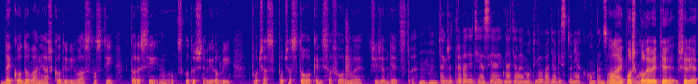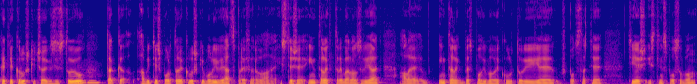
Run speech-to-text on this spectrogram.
dekodovania škodlivých vlastností, ktoré si no, skutočne vyrobí počas, počas toho, kedy sa formuje, čiže v detstve. Mm-hmm, takže treba deti asi aj naďalej motivovať, aby si to nejako kompenzovali. Ale aj po škole, viete, všelijaké tie kružky, čo existujú, mm-hmm. tak aby tie športové kružky boli viac preferované. Isté, že intelekt treba rozvíjať, ale intelekt bez pohybovej kultúry je v podstate tiež istým spôsobom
